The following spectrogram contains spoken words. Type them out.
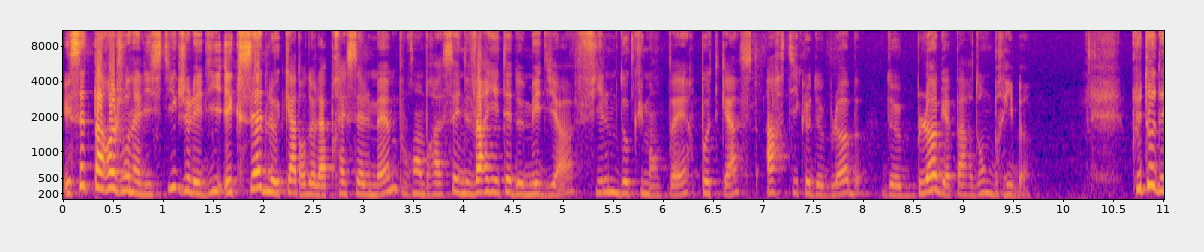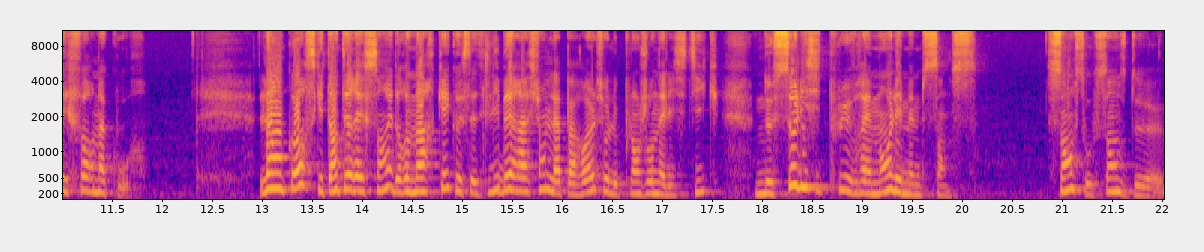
Et cette parole journalistique, je l'ai dit, excède le cadre de la presse elle-même pour embrasser une variété de médias, films, documentaires, podcasts, articles de blog, de blog pardon, bribes. Plutôt des formats courts. Là encore, ce qui est intéressant est de remarquer que cette libération de la parole sur le plan journalistique ne sollicite plus vraiment les mêmes sens. Sens au sens de,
